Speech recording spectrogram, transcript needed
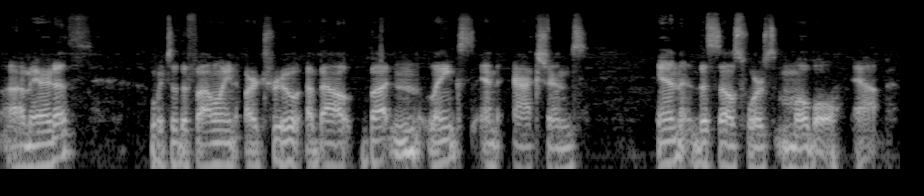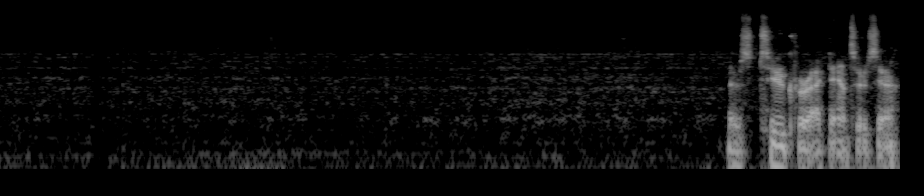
Uh, Meredith, which of the following are true about button links and actions in the Salesforce mobile app? There's two correct answers here.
